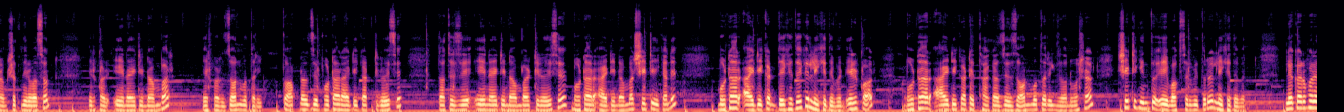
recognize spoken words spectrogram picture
সংসদ নির্বাচন, এরপর এনআইডি নাম্বার এরপর জন্ম তারিখ। তো আপনার যে ভোটার আইডি কার্ডটি রয়েছে, তাতে যে এনআইডি নাম্বারটি রয়েছে, ভোটার আইডি নাম্বার সেটি এখানে ভোটার আইডি কার্ড দেখে দেখে লিখে দেবেন। এরপর ভোটার আইডি কার্ডে থাকা যে জন্ম তারিখ, জন্মসাল, সেটি কিন্তু এই বক্সের ভিতরে লিখে দেবেন। লেখার পরে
